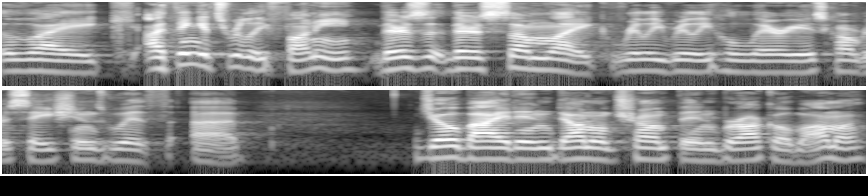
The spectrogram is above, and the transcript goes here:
Like I think it's really funny. There's there's some like really really hilarious conversations with uh, Joe Biden, Donald Trump, and Barack Obama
